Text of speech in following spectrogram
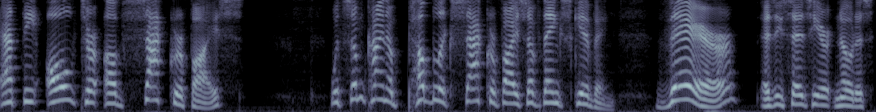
at the altar of sacrifice with some kind of public sacrifice of thanksgiving. There, as he says here, notice,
